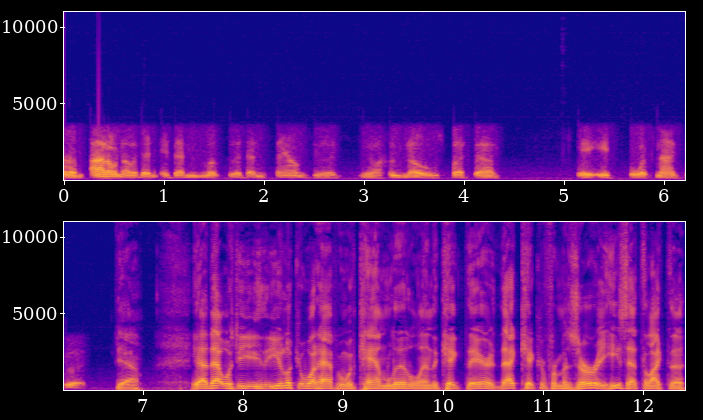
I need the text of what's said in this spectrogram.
Um, I don't know. It doesn't it doesn't look good. It doesn't sound good. You know, who knows? But um, it, it well, it's not good. Yeah. Yeah, that was you, you look at what happened with Cam Little and the kick there. That kicker from Missouri, he's at the, like the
